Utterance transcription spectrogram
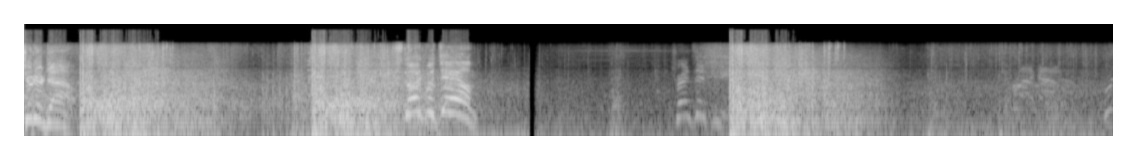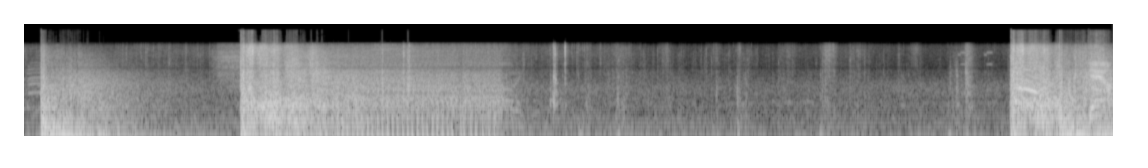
Shoot her down. Sniper down. Transitioning. Down.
